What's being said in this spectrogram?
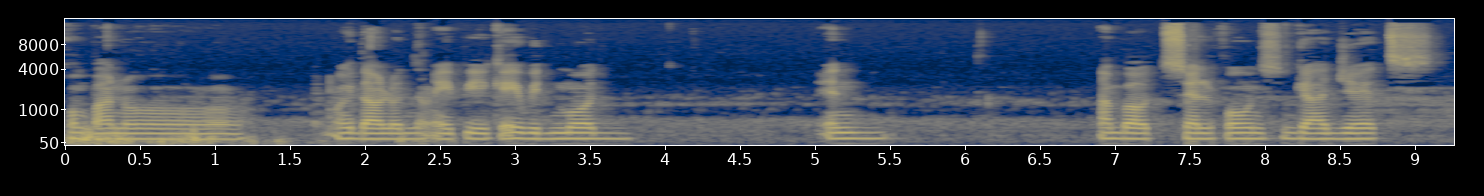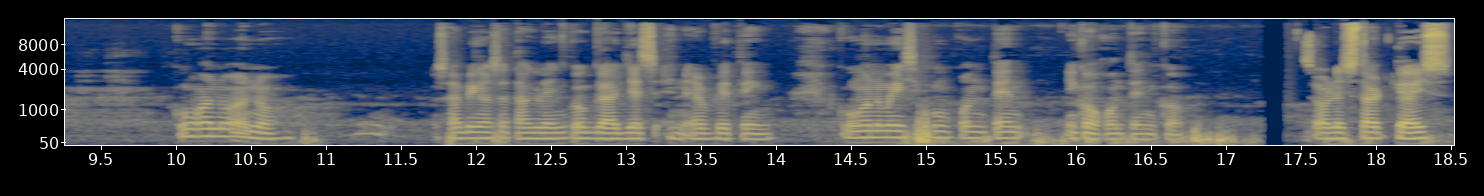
kung paano mag-download ng APK with mod, and about cellphones, gadgets, kung ano-ano. Sabi nga sa tagline ko, gadgets and everything. Kung ano may isip kong content, ikaw content ko. So, let's start guys.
